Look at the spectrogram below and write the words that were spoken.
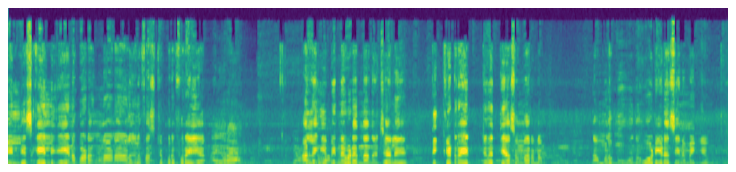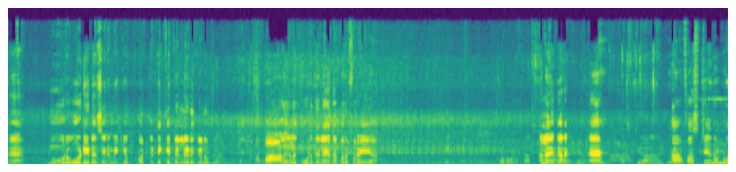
വലിയ സ്കെയിലിൽ ചെയ്യുന്ന പടങ്ങളാണ് ആളുകൾ ഫസ്റ്റ് പ്രിഫർ ചെയ്യുക. അല്ലെങ്കിൽ പിന്നെ ഇവിടെ എന്താണെന്ന് വെച്ചാൽ ടിക്കറ്റ് റേറ്റ് വ്യത്യാസം വരണം. നമ്മൾ മൂന്ന് കോടിയുടെ സിനിമയ്ക്കും നൂറ് കോടിയുടെ സിനിമയ്ക്കും ഒറ്റ ടിക്കറ്റ് അല്ലേ എടുക്കുന്നത് അപ്പൊ ആളുകൾ കൂടുതൽ ഏതാ പ്രിഫർ ചെയ്യുക അല്ലേ കറക്റ്റ് ഏഹ് ആ ഫസ്റ്റ് നമ്മൾ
